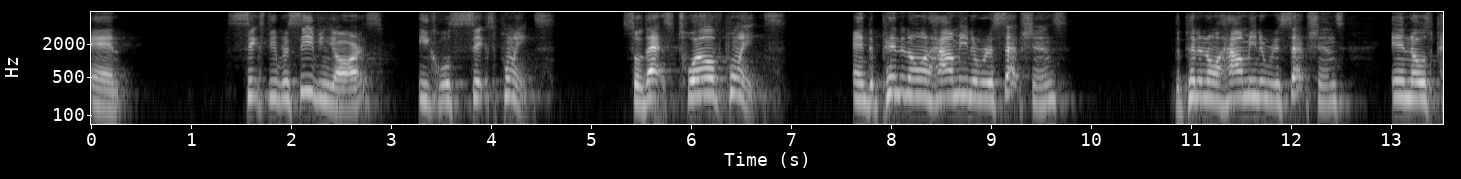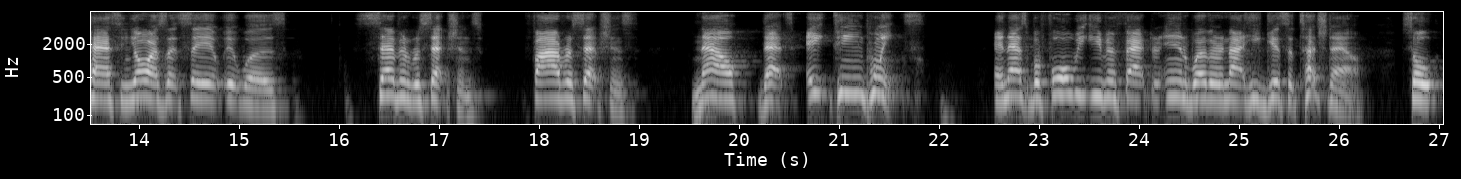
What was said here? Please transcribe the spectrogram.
And 60 receiving yards equals 6 points. So that's 12 points. And depending on how many receptions, depending on how many receptions in those passing yards, let's say it, was seven receptions, five receptions. Now that's 18 points. And that's before we even factor in whether or not he gets a touchdown. So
